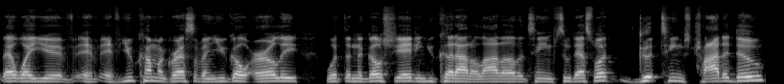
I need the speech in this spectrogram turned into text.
That way you if, if if you come aggressive and you go early with the negotiating, you cut out a lot of other teams too. That's what good teams try to do.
